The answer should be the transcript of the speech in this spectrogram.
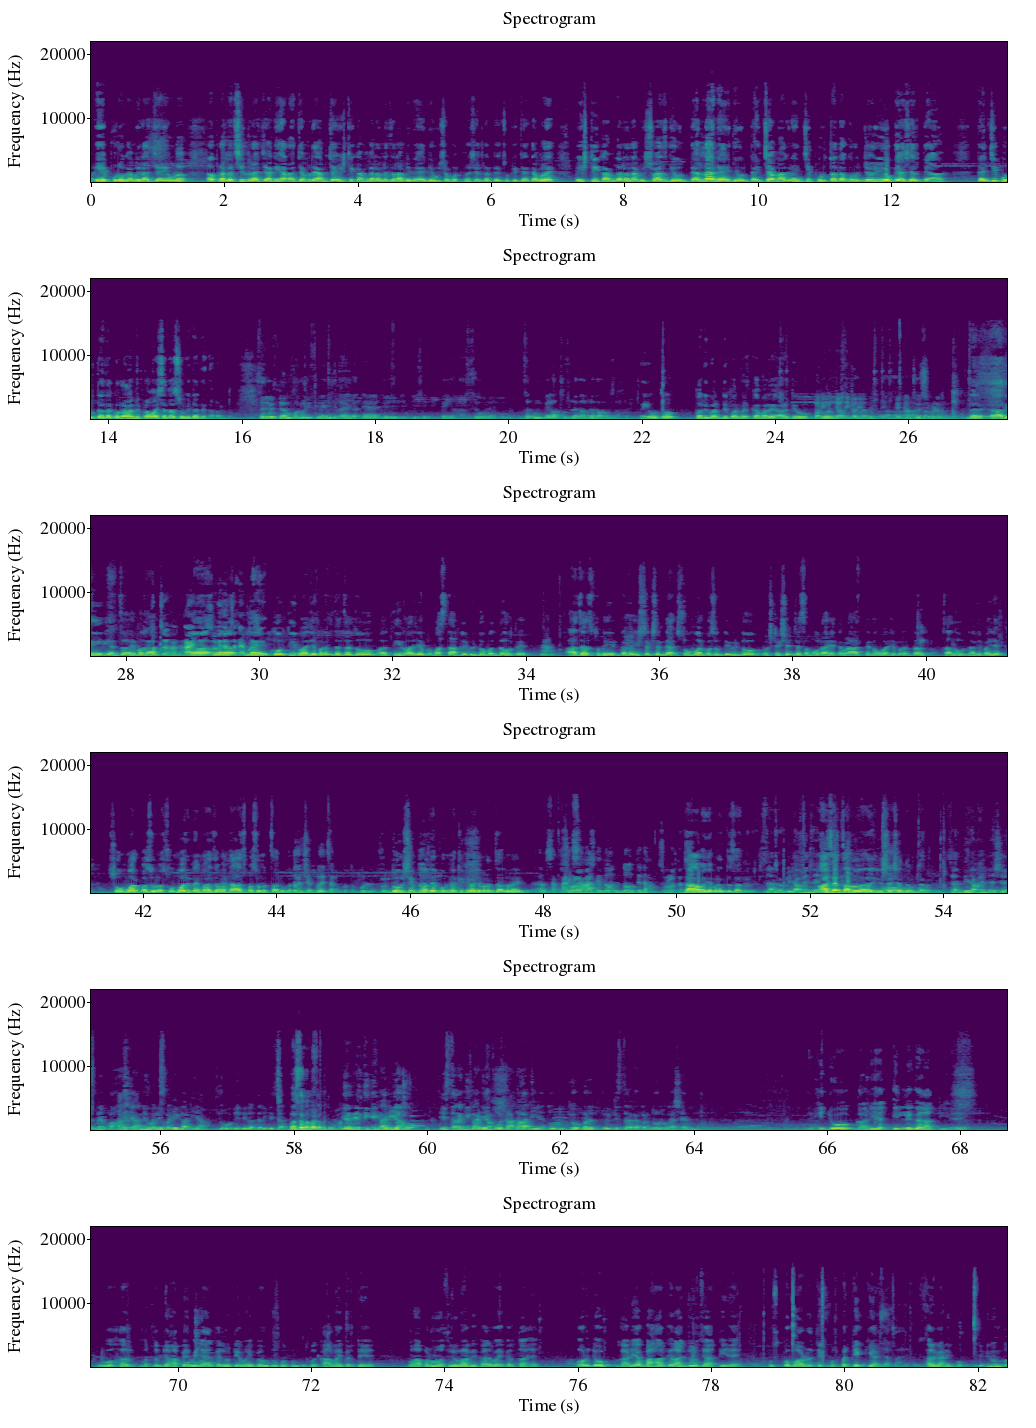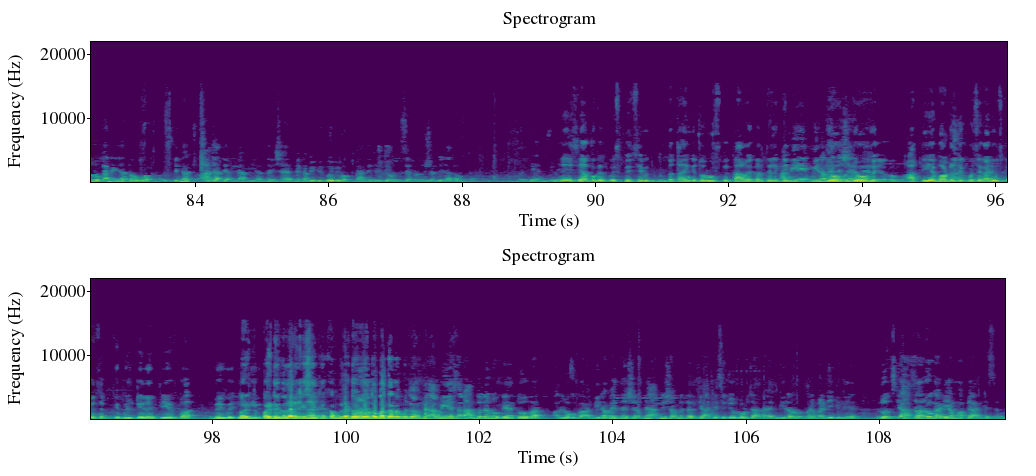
हे पुरोगामी राज्य आहे एवढं प्रगतशील राज्य आणि ह्या राज्यामध्ये आमच्या एस टी कामगारांना जर आम्ही न्याय देऊ शकत नसेल तर ते चुकीचे आहे. त्यामुळे एस टी कामगारांना विश्वास घेऊन त्यांना न्याय देऊन त्यांच्या मागण्यांची पूर्तता करून जो योग्य असेल त्या त्यांची पूर्तता करून आम्ही प्रवाशांना सुविधा देणार आहोत. सर ये डंपर और क्रेन चलाए जाते हैं जो जिससे कई हादसे हो रहे हैं सर उन पे आप कुछ लगाम लगाओ सर नहीं वो तो परिवहन डिपार्टमेंट का हमारे अधिकारी आले होते. नाही आधी यांचं हे बघा काय अ, सुविधांचं काय अ, नाही तो तीन वाजेपर्यंतचा जो अ, तीन वाजे वाजता आपली विंडो बंद होते. आजच तुम्ही त्यांना इन्स्ट्रक्शन द्या. सोमवारपासून ती विंडो स्टेशनच्या समोर आहे त्यामुळे आठ ते नऊ वाजेपर्यंत चालू झाली पाहिजे. सोमवारपासून सोमवारी नाही माझं म्हणणं आजपासूनच चालू दोन करा शिफ्टमध्ये चालू करतो पूर्ण. दोन शिफ्टमध्ये पूर्ण किती वाजेपर्यंत चालू राहील? अं, सकाळी सहा ते दोन दोन ते दहा. सोळा तास. दहा वाजेपर्यंत चालू राहील. सर चालेल. मीरा भाईंदर आजच चालू झालं इन्स्ट्रक्शन देऊन टाका. सर मीरा भाईंदर शहर में बाहर के आने वाली बड़ी गाड़ियाँ जो इलीगल तरीके से आती बस हैं, ना मैडम तुम या रेती की गाड़ियाँ हो. इस तरह की गाड़ियाँ बहुत ज्यादा आ रही है तो उनके ऊपर किस तरह का कंट्रोल होगा शहर में देखिए जो गाड़ियाँ इलीगल आती है वो हर मतलब जहाँ पे हमें जानकारी होती है, वहीं पे हम कार्रवाई करते हैं। वहाँ पर महसूल विभाग भी कार्रवाई करता है। और जो गाड़ियाँ बाहर के राज्यों से आती है, उसको बॉर्डर चेक पोस्ट पर चेक किया जाता है, हर गाड़ी को। लेकिन उनको रोका नहीं जाता, वो बिना आ जाते अपने आप ही अंदर शहर में, कभी भी कोई भी वक्त में आते हैं, जिनकी वजह से प्रदूषण भी ज़्यादा होता है। ऐसे आप अगर कोई स्पेसिफिक बताएँगे तो हम उसके कार्रवाई करते हैं लेकिन जो जो आती है बॉर्डर चेक पोस्ट से गाड़ी उसके सबकी बिल्टी रहती है उसका पर्टिकुलर किसी की कंप्लेंट हो जाए तो बताना मुझे। अभी- सर आंदोलन हो गया है दो बार लोगों का। मीरा भाईंदर शहर में अग्निशमन दल के आगे से जो रोड जा रहा है मीरा रोड बढ़ने के लिए रोज के हज़ारों गाड़ियाँ वहाँ पे आ रही है सर।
